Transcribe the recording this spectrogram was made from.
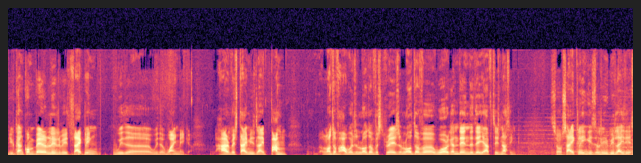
You can compare a little bit cycling with a, with a winemaker. Harvest time is like, bam, a lot of hours, a lot of stress, a lot of uh, work, and then the day after is nothing. So cycling is a little bit like this.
